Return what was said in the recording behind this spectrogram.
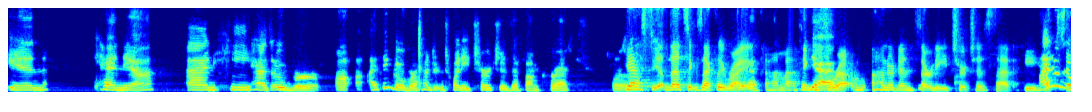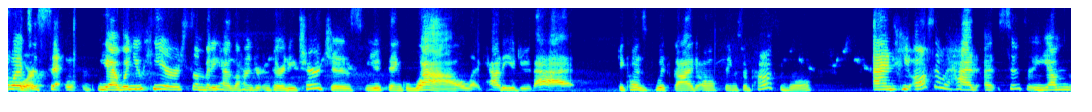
in Kenya, and he has over, uh, I think, over 120 churches, if I'm correct. Or- Yes, yeah, that's exactly right. Yes. Um, I think Yeah. it's around 130 churches that he. I don't know what to say. Yeah, when you hear somebody has 130 churches, you think, wow, like, how do you do that? Because with God, all things are possible. And he also had, uh, since a young,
